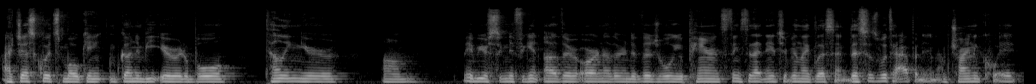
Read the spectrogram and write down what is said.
I just quit smoking. I'm gonna be irritable. Telling your um, maybe your significant other or another individual, your parents, things of that nature, being like, listen, this is what's happening. I'm trying to quit.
